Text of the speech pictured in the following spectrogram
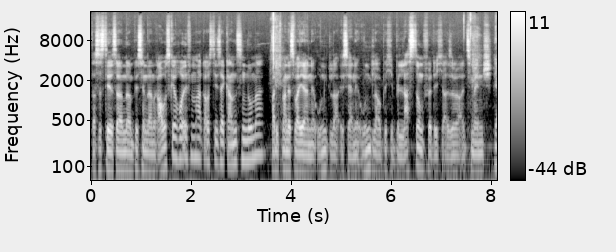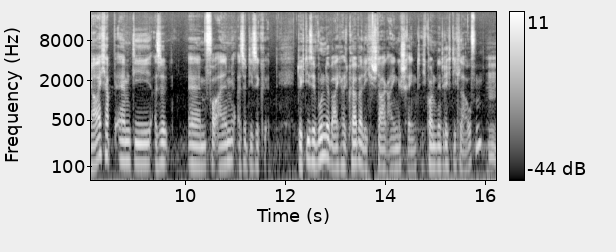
dass es dir so ein bisschen dann rausgeholfen hat aus dieser ganzen Nummer? Weil ich meine, das war ja eine, ist ja eine unglaubliche Belastung für dich, also als Mensch. Ja, ich habe ähm, die, also ähm, vor allem, also diese, durch diese Wunde war ich halt körperlich stark eingeschränkt. Ich konnte nicht richtig laufen mhm.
